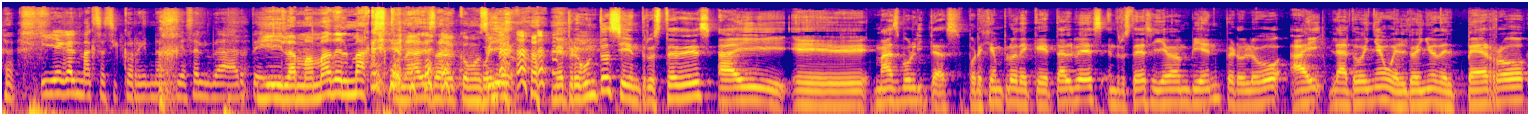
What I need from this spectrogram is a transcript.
y llega el Max así corriendo así a saludarte. Y la mamá del Max, que nadie sabe cómo se Oye, llama. me pregunto si entre ustedes hay eh, más bolitas. Por ejemplo, de que tal vez entre ustedes se llevan bien, pero luego hay la dueña o el dueño del perro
